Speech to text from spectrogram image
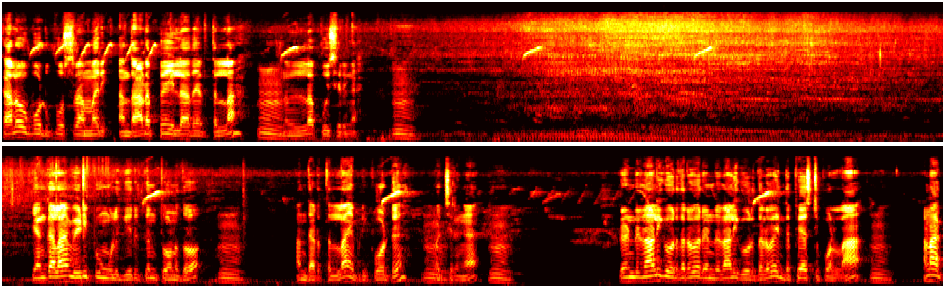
கலவை போட்டு பூசுகிற மாதிரி அந்த அடப்பே இல்லாத இடத்துலலாம் நல்லா பூசிடுங்க எங்கெல்லாம் வெடிப்பு உங்களுக்கு இருக்குன்னு தோணுதோ அந்த இடத்துலலாம் இப்படி போட்டு வச்சிருங்க. ரெண்டு நாளைக்கு ஒரு தடவை ரெண்டு நாளைக்கு ஒரு தடவை இந்த பேஸ்ட் போடலாம். ஆனால்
